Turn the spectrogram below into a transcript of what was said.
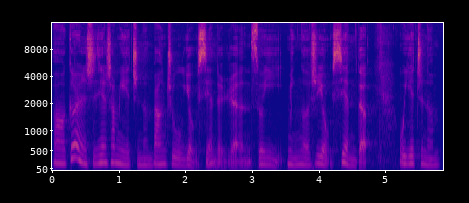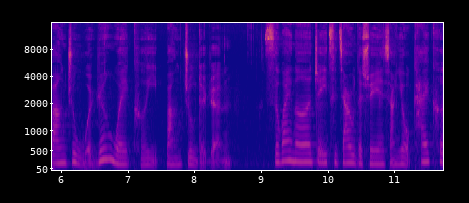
呃，个人时间上面也只能帮助有限的人，所以名额是有限的。我也只能帮助我认为可以帮助的人。此外呢，这一次加入的学员享有开课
